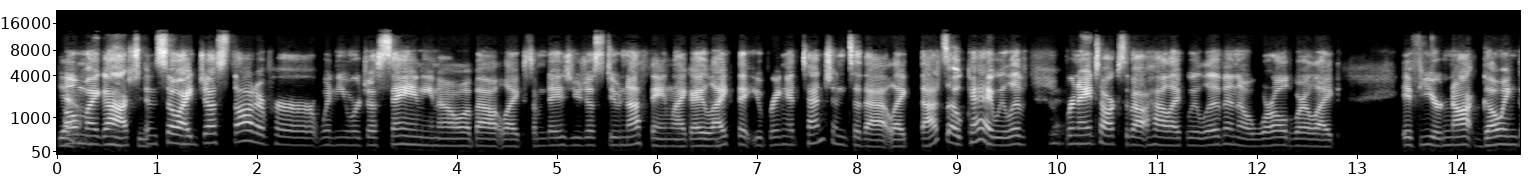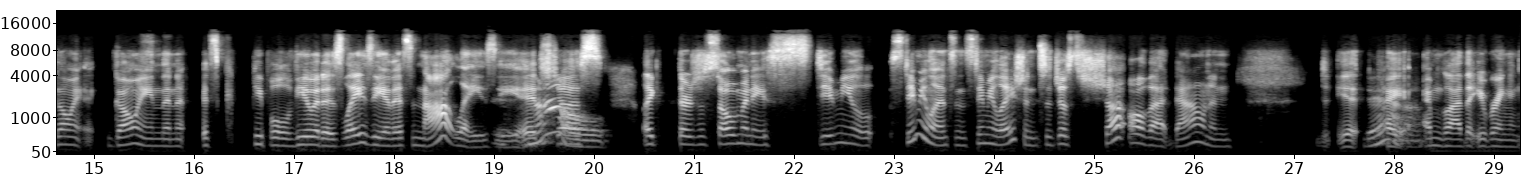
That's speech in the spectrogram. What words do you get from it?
yeah. Oh my gosh. And so I just thought of her when you were just saying, you know, about like some days you just do nothing. Like I like that you bring attention to that. Like that's okay. We live. Brene talks about how like we live in a world where like if you're not going, going, going, then it's people view it as lazy and it's not lazy. It's no. just like there's just so many stimul stimulants and stimulation to just shut all that down and it, yeah. I, am glad that you're bringing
